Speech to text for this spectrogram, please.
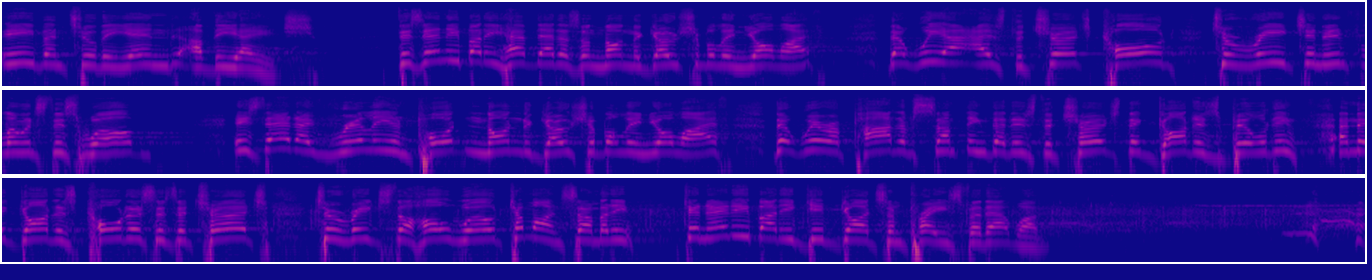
even till the end of the age. Does anybody have that as a non negotiable in your life? That we are, as the church, called to reach and influence this world? Is that a really important non negotiable in your life? That we're a part of something that is the church that God is building and that God has called us as a church to reach the whole world? Come on, somebody. Can anybody give God some praise for that one?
